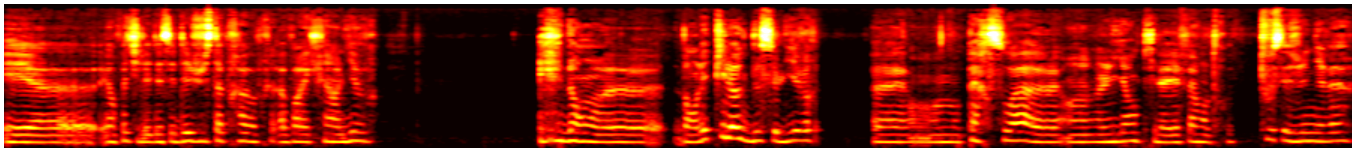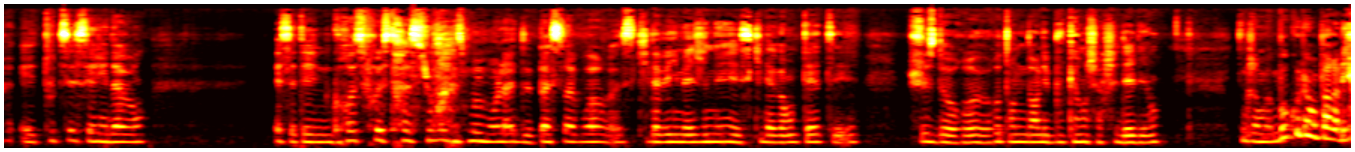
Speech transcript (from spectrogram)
Et, euh, et, en fait, il est décédé juste après avoir écrit un livre. Et dans, euh, l'épilogue de ce livre, euh, on perçoit un lien qu'il allait faire entre tous ces univers et toutes ces séries d'avant. Et c'était une grosse frustration à ce moment-là de pas savoir ce qu'il avait imaginé et ce qu'il avait en tête et juste de retourner dans les bouquins chercher des liens. Donc j'aimerais beaucoup lui en parler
